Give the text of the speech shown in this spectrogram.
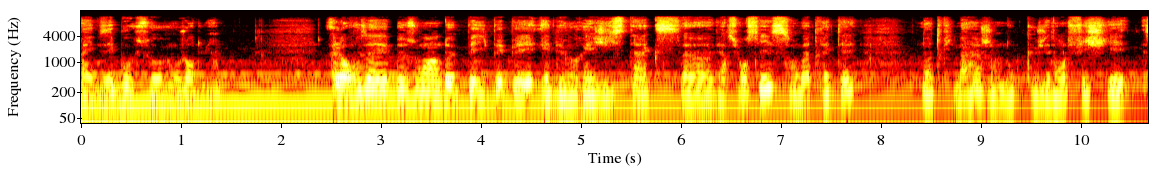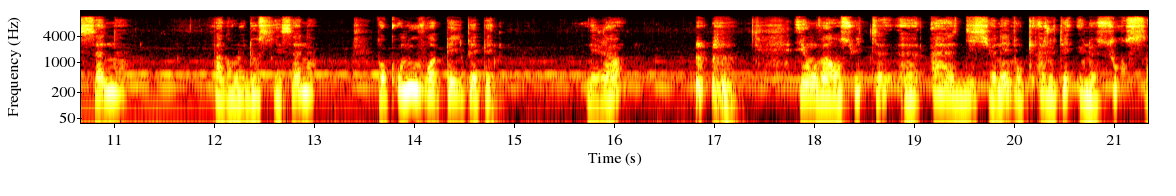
Ah, il aujourd'hui. Hein. Alors, vous avez besoin de PIPP et de Registax euh, version 6. On va traiter notre image, donc que j'ai dans le fichier Sun, enfin dans le dossier Sun. Donc, on ouvre PIPP. Déjà. et on va ensuite euh, additionner, donc ajouter une source.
